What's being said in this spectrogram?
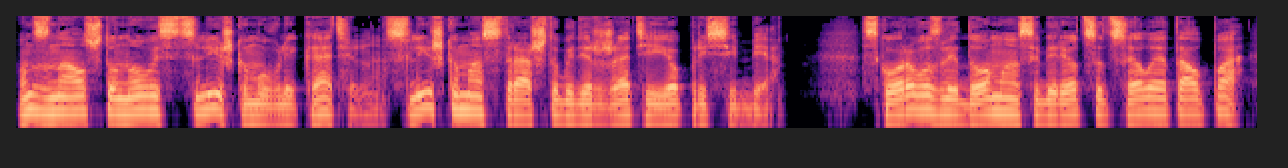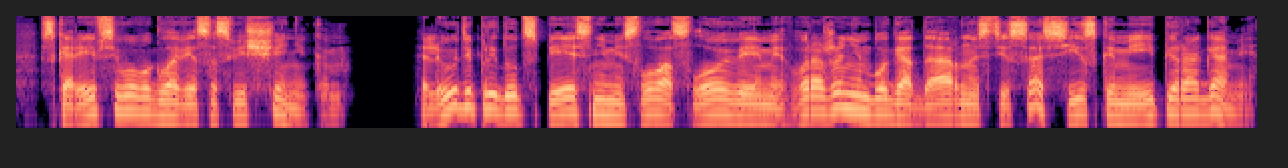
Он знал, что новость слишком увлекательна, слишком остра, чтобы держать ее при себе. Скоро возле дома соберется целая толпа, скорее всего, во главе со священником. Люди придут с песнями, словословиями, выражением благодарности, сосисками и пирогами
